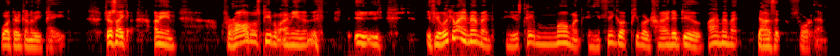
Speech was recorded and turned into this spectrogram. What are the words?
what they're going to be paid. Just like, I mean, for all those people, I mean, if you look at my amendment, you just take a moment and you think what people are trying to do. My amendment does it for them.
